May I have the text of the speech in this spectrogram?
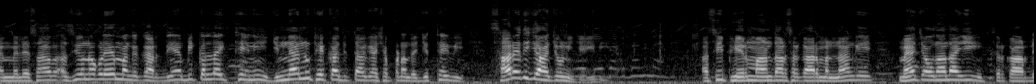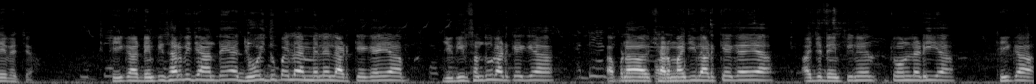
ਐਮਐਲਏ ਸਾਹਿਬ, ਅਸੀਂ ਉਹਨਾਂ ਕੋਲ ਇਹ ਮੰਗ ਕਰਦੇ ਆ ਵੀ ਕੱਲਾ ਇੱਥੇ ਨਹੀਂ, ਜਿੰਨਾ ਇਹਨੂੰ ਠੇਕਾ ਦਿੱਤਾ ਗਿਆ ਛੱਪੜਾਂ ਦਾ, ਜਿੱਥੇ ਵੀ, ਸਾਰੇ ਦੀ ਜਾਂਚ ਹੋਣੀ ਚਾਹੀਦੀ ਹੈ ਅਸੀਂ ਫੇਰ ਇਮਾਨਦਾਰ ਸਰਕਾਰ ਮੰਨਾਂਗੇ, ਮੈਂ 14 ਦਾ ਜੀ ਸਰਕਾਰ ਦੇ ਵਿੱਚ। ਠੀਕ ਆ, ਡਿੰਪੀ ਸਰ ਵੀ ਜਾਣਦੇ ਆ, ਜੋ ਇਸ ਤੋਂ ਪਹਿਲਾਂ ਐਮਐਲਏ ਲੜ ਕੇ ਗਏ ਆ, ਜਗਦੀਪ ਸੰਧੂ ਲੜ ਕੇ ਗਿਆ ਆਪਣਾ ਸ਼ਰਮਾ ਜੀ ਲੜ ਕੇ ਗਏ ਆ ਅੱਜ ਡਿੰਪੀ ਨੇ ਚੋਣ ਲੜੀ ਆ ਠੀਕ ਆ?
